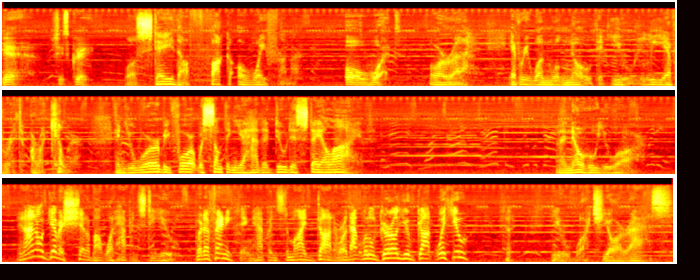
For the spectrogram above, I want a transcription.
Yeah, she's great. Well, stay the fuck away from her. Or what? Or, uh, everyone will know that you, Lee Everett, are a killer. And you were before it was something you had to do to stay alive. I know who you are. And I don't give a shit about what happens to you. But if anything happens to my daughter or that little girl you've got with you, you watch your ass.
